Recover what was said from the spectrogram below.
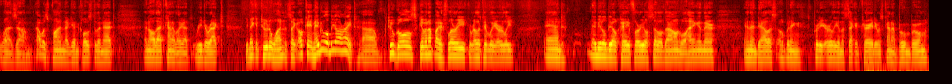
was um, that was fun. Again, close to the net and all that kind of like a redirect. You make it two to one. It's like okay, maybe we'll be all right. Uh, two goals given up by Fleury relatively early, and maybe it'll be okay. Fleury will settle down. We'll hang in there, and then Dallas opening pretty early in the second period. It was kind of boom boom.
